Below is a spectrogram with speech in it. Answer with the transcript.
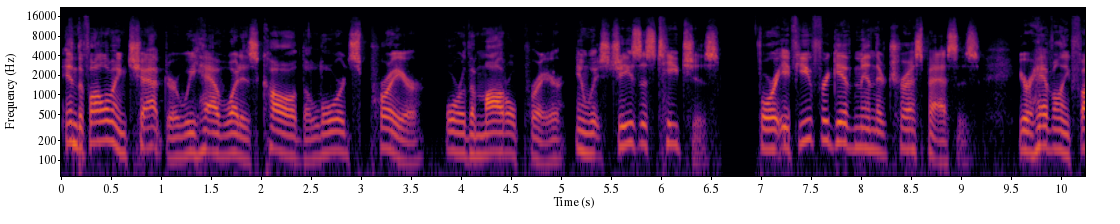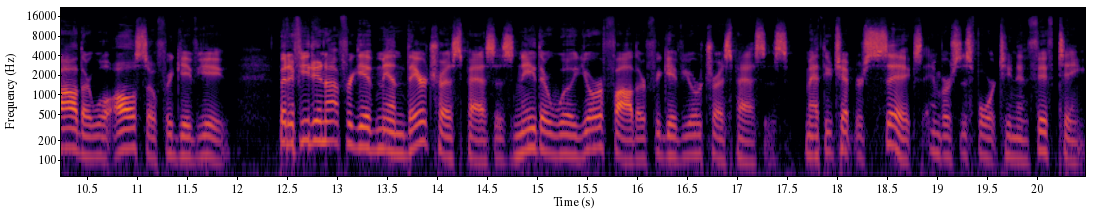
In the following chapter, we have what is called the Lord's Prayer or the model prayer, in which Jesus teaches For if you forgive men their trespasses, your heavenly Father will also forgive you. But if you do not forgive men their trespasses, neither will your Father forgive your trespasses. Matthew chapter 6 and verses 14 and 15.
